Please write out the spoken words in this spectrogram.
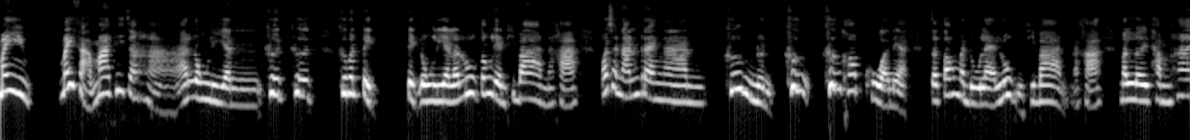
ไม่ไม่สามารถที่จะหาโรงเรียนคือคือคือมันปิดปิดโรงเรียนแล้วลูกต้องเรียนที่บ้านนะคะ เพราะฉะนั้นแรงงาน ครึ่งหนึ่งครึ่งครึ่งครอบครัวเนี่ยจะต้องมาดูแลลูกอยู่ที่บ้านนะคะ มันเลยทำให้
